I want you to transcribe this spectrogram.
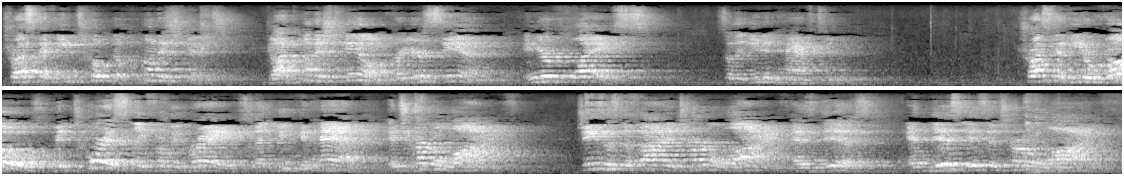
Trust that He took the punishment. God punished Him for your sin in your place so that you didn't have to. Trust that He arose victoriously from the grave so that you can have eternal life. Jesus defined eternal life as this, and this is eternal life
